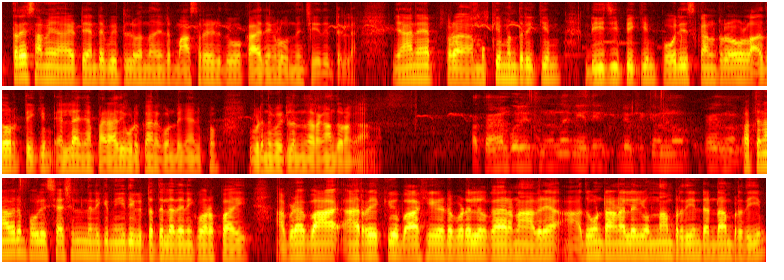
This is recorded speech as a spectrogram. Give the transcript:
ഇത്രയും സമയമായിട്ട് എന്റെ വീട്ടിൽ വന്ന് അതിന്റെ മാസ്റ്റർ എഴുതുകയോ കാര്യങ്ങളോ ഒന്നും ചെയ്തിട്ടില്ല. ഞാൻ മുഖ്യമന്ത്രിക്കും ഡി ജി പിക്കും പോലീസ് കൺട്രോൾ അതോറിറ്റിക്കും എല്ലാം ഞാൻ പരാതി കൊടുക്കാനെ കൊണ്ട് ഞാനിപ്പം ഇവിടുന്ന് വീട്ടിൽ നിന്ന് ഇറങ്ങാൻ തുടങ്ങുകയാണ്. പത്തനാപുരം പോലീസ് സ്റ്റേഷനിൽ നിന്ന് എനിക്ക് നീതി കിട്ടത്തില്ല അതെനിക്ക് ഉറപ്പായി. അവിടെ ആരുടെയൊക്കെയോ ബാഹ്യ ഇടപെടലുകൾ കാരണം അവരെ അതുകൊണ്ടാണല്ലോ ഈ ഒന്നാം പ്രതിയും രണ്ടാം പ്രതിയും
